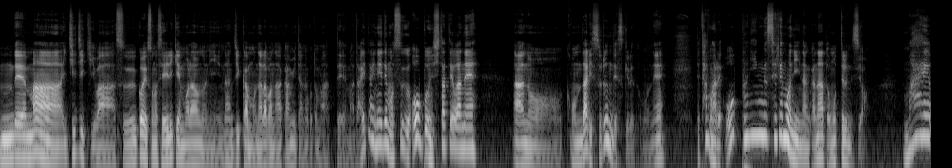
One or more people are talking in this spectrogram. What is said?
んでまあ一時期はすごいその整理券もらうのに何時間も並ばなあかんみたいなこともあってまあ大体ねでもすぐオープンしたてはねあの混んだりするんですけれどもねで多分あれオープニングセレモニーなんかなと思ってるんですよ。前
